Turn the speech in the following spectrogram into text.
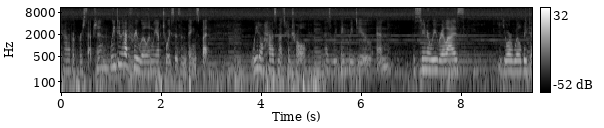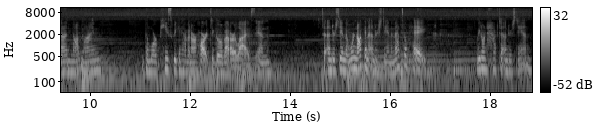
kind of a perception. We do have free will and we have choices and things, but we don't have as much control as we think we do. And the sooner we realize your will be done, not mine, the more peace we can have in our heart to go about our lives and to understand that we're not going to understand, and that's okay. We don't have to understand.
